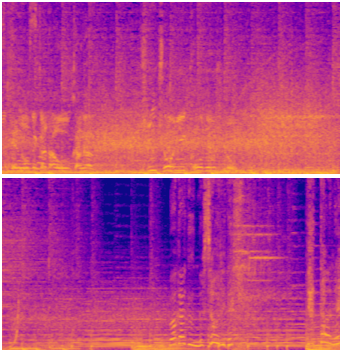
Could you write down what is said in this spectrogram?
相手の出方を伺う。慎重に行動しろ。我が軍の勝利です。やったわね。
